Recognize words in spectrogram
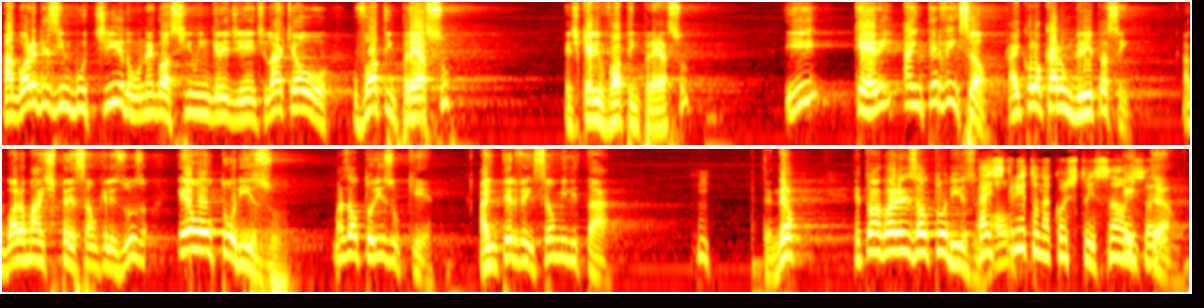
Agora eles embutiram um negocinho, um ingrediente lá, que é o, voto impresso. Eles querem voto impresso. E querem a intervenção. Aí colocaram um grito assim. Agora uma expressão que eles usam, eu autorizo. Mas autorizo o quê? A intervenção militar. Hum. Entendeu? Então agora eles autorizam. Está escrito na Constituição então, isso aí?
